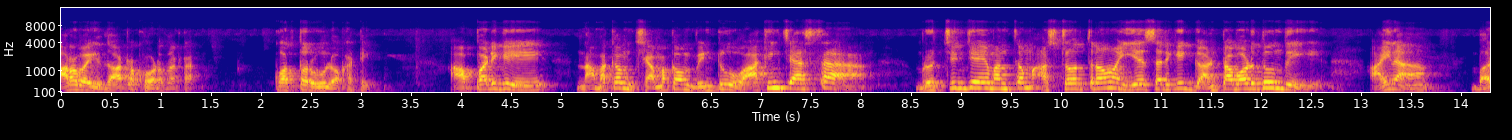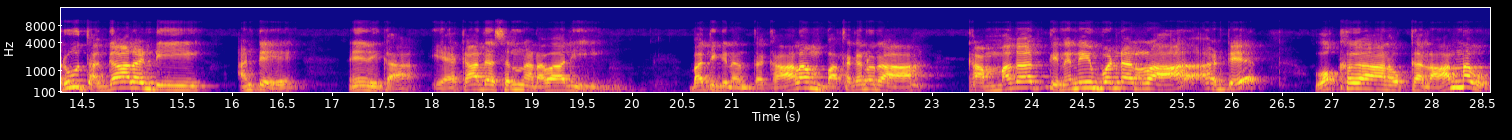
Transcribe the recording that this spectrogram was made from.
అరవై దాటకూడదట. కొత్త రూల్ ఒకటి. అప్పటికి నమ్మకం చమకం వింటూ వాకింగ్ చేస్తా. మృత్యుంజయ మంత్రం అష్టోత్తరం అయ్యేసరికి గంట పడుతుంది. అయినా బరువు తగ్గాలండి. అంటే నేను ఇక ఏకాదశిని నడవాలి. బతికినంత కాలం బతకనురా కమ్మగా తిననివ్వండర్రా అంటే ఒక్కగానొక్క అన్నవు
